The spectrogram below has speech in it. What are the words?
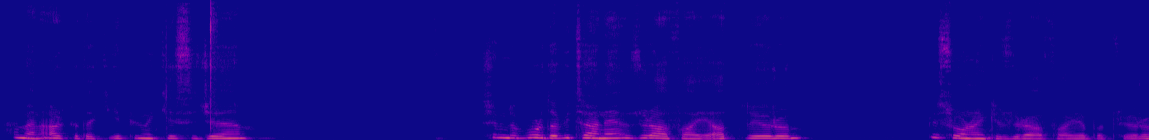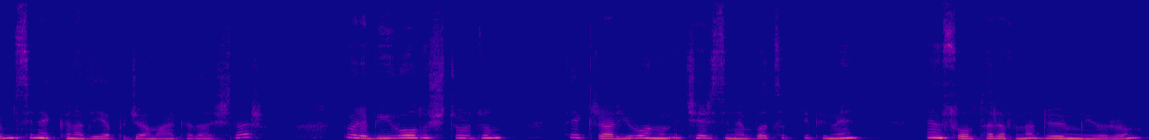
Hemen arkadaki ipimi keseceğim. Şimdi burada bir tane zürafaya atlıyorum. Bir sonraki zürafaya batıyorum. Sinek kanadı yapacağım arkadaşlar. Böyle bir yuva oluşturdum. Tekrar yuvanın içerisine batıp ipimi en sol tarafına düğümlüyorum.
